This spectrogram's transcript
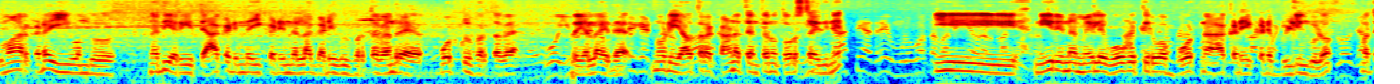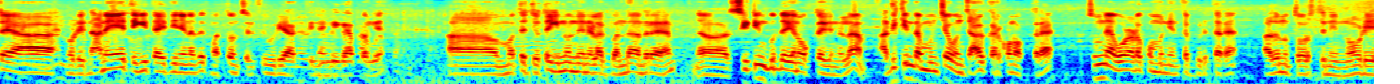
ಸುಮಾರು ಕಡೆ ಈ ಒಂದು ನದಿ ಹರಿಯುತ್ತೆ. ಆ ಕಡೆಯಿಂದ ಈ ಕಡೆಯಿಂದ ಎಲ್ಲ ಗಾಡಿಗಳು ಬರ್ತವೆ. ಅಂದ್ರೆ ಬೋಟ್ಗಳು ಬರ್ತವೆ. ಎಲ್ಲ ಇದೆ. ನೋಡಿ ಯಾವ ತರ ಕಾಣುತ್ತೆ ಅಂತಾನು ತೋರಿಸ್ತಾ ಇದ್ದೀನಿ. ಈ ನೀರಿನ ಮೇಲೆ ಹೋಗುತ್ತಿರುವ ಬೋಟ್ನ ಆ ಕಡೆ ಈ ಕಡೆ ಬಿಲ್ಡಿಂಗ್ಗಳು ಮತ್ತೆ ನೋಡಿ ನಾನೇ ತೆಗಿತಾ ಇದ್ದೀನಿ ಅನ್ನೋದಕ್ಕೆ ಮತ್ತೊಂದು ಸೆಲ್ಫಿ ವಿಡಿಯೋ ಹಾಕ್ತೀನಿ ಹಂಗೆ ಗ್ಯಾಪಲ್ಲಿ ಮತ್ತೆ ಜೊತೆಗೆ ಇನ್ನೊಂದೇನು ಹೇಳಕ್ ಬಂದ ಅಂದ್ರೆ ಸೀಟಿಂಗ್ ಬುದ್ಧ ಏನು ಹೋಗ್ತಾ ಇದೀನಲ್ಲ, ಅದಕ್ಕಿಂತ ಮುಂಚೆ ಒಂದು ಜಾಗ ಕರ್ಕೊಂಡು ಹೋಗ್ತಾರೆ. ಸುಮ್ಮನೆ ಓಡಾಡ್ಕೊಂಬನ್ನಿ ಅಂತ ಬಿಡ್ತಾರೆ. ಅದನ್ನು ತೋರಿಸ್ತೀನಿ ನೋಡಿ.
